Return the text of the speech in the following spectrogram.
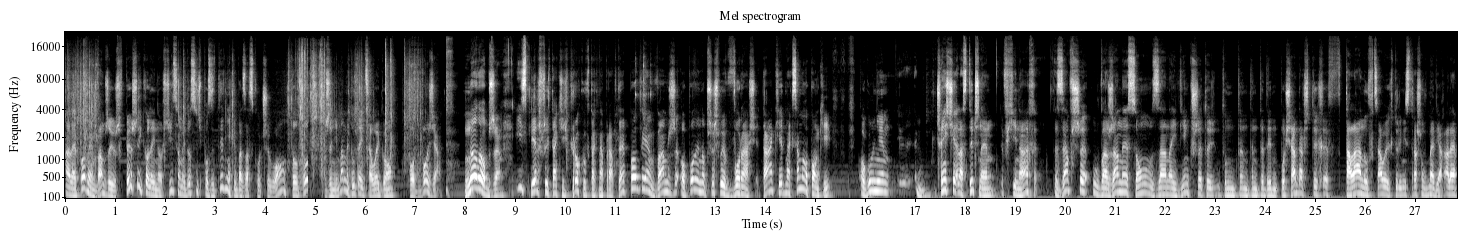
ale powiem Wam, że już w pierwszej kolejności, co mnie dosyć pozytywnie chyba zaskoczyło, to to, że nie mamy tutaj całego podwozia. No dobrze, i z pierwszych takich kroków tak naprawdę powiem Wam, że opony no przyszły w worasie, tak? Jednak same oponki, ogólnie części elastyczne w Chinach zawsze uważane są za największe, ten, ten, ten, ten posiadacz tych talanów całych, którymi straszą w mediach, ale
